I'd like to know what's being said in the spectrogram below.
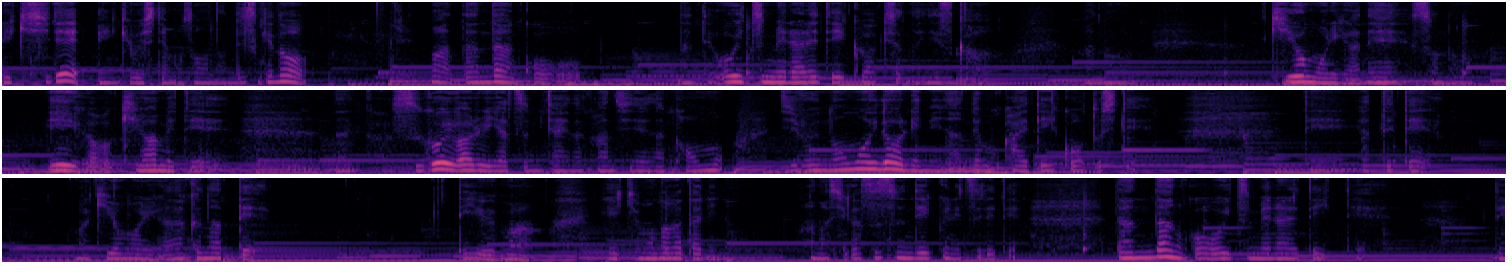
歴史で勉強してもそうなんですけど、まあ、だんだんこうなんて追い詰められていくわけじゃないですか。清盛がねその映画を極めてなんかすごい悪いやつみたいな感じでなんか自分の思い通りに何でも変えていこうとしてでやってて、まあ、清盛が亡くなってっていうまあ「平家物語」の話が進んでいくにつれてだんだんこう追い詰められていってで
